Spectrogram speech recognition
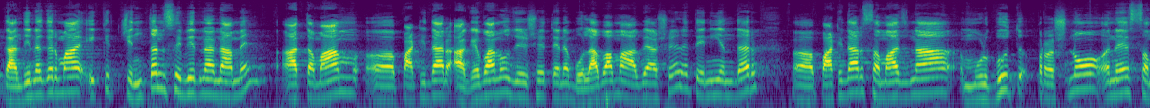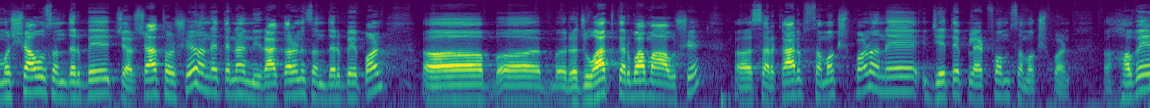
ગાંધીનગરમાં એક ચિંતન શિબિરના નામે આ તમામ પાટીદાર આગેવાનો જે છે તેને બોલાવવામાં આવ્યા છે અને તેની અંદર પાટીદાર સમાજના મૂળભૂત પ્રશ્નો અને સમસ્યાઓ સંદર્ભે ચર્ચા થશે અને તેના નિરાકરણ સંદર્ભે પણ રજૂઆત કરવામાં આવશે સરકાર સમક્ષ પણ અને જે તે પ્લેટફોર્મ સમક્ષ પણ. હવે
